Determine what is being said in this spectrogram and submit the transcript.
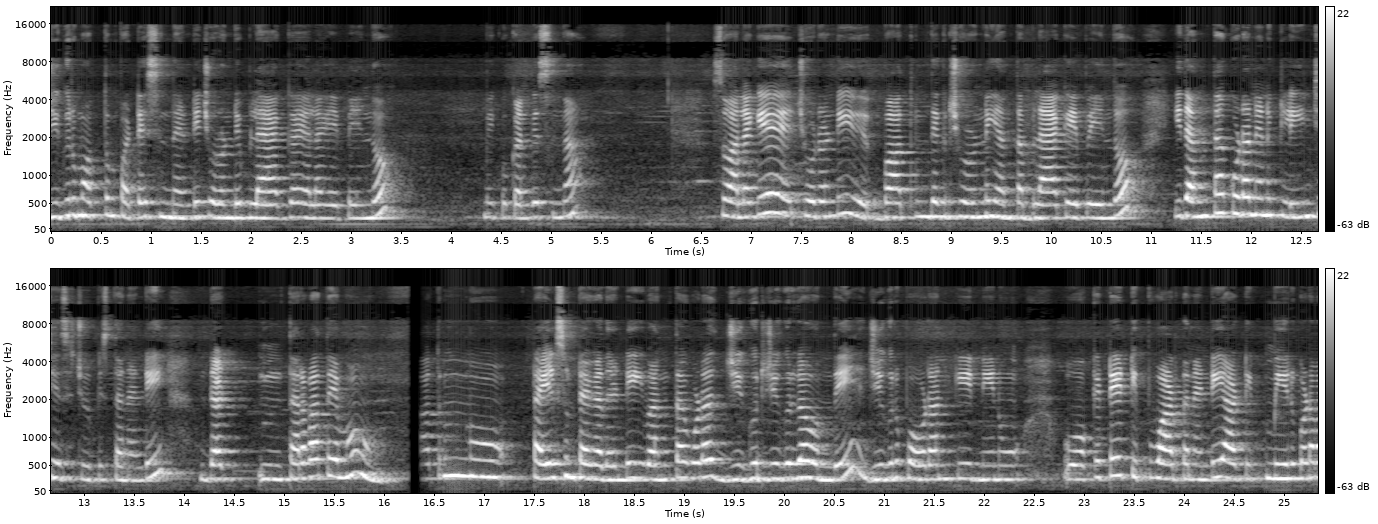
జిగురు మొత్తం పట్టేసిందండి. చూడండి బ్లాక్గా ఎలా అయిపోయిందో మీకు కనిపిస్తుందా? సో అలాగే చూడండి బాత్రూమ్ దగ్గర చూడండి ఎంత బ్లాక్ అయిపోయిందో. ఇదంతా కూడా నేను క్లీన్ చేసి చూపిస్తానండి. దట్ తర్వాత ఏమో బాత్రూమ్ టైల్స్ ఉంటాయి కదండి ఇవంతా కూడా జిగురు జిగురుగా ఉంది. జిగురు పోవడానికి నేను ఒకటే టిప్ వాడతానండి. ఆ టిప్ మీరు కూడా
